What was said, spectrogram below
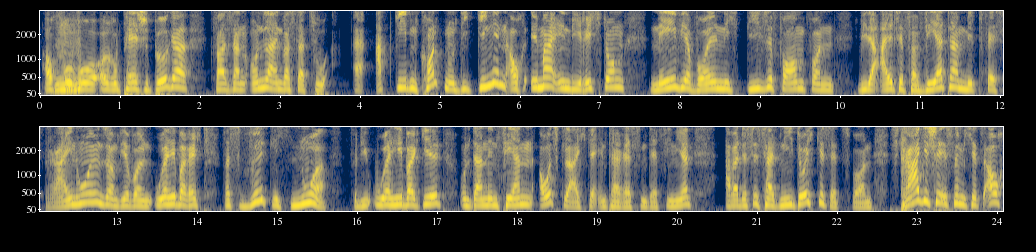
auch mhm. wo, wo europäische Bürger quasi dann online was dazu äh, abgeben konnten. Und die gingen auch immer in die Richtung, nee, wir wollen nicht diese Form von wieder alte Verwerter mit fest reinholen, sondern wir wollen Urheberrecht, was wirklich nur für die Urheber gilt und dann den fairen Ausgleich der Interessen definiert. Aber das ist halt nie durchgesetzt worden. Das Tragische ist nämlich jetzt auch,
